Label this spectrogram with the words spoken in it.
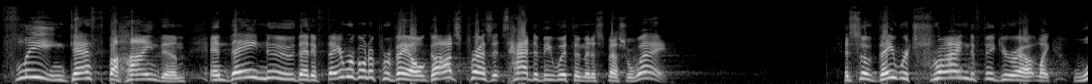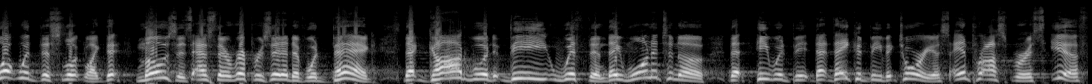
fleeing death behind them, and they knew that if they were going to prevail, God's presence had to be with them in a special way. And so they were trying to figure out, like, what would this look like? That Moses, as their representative, would beg that God would be with them. They wanted to know that he would be, that they could be victorious and prosperous if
